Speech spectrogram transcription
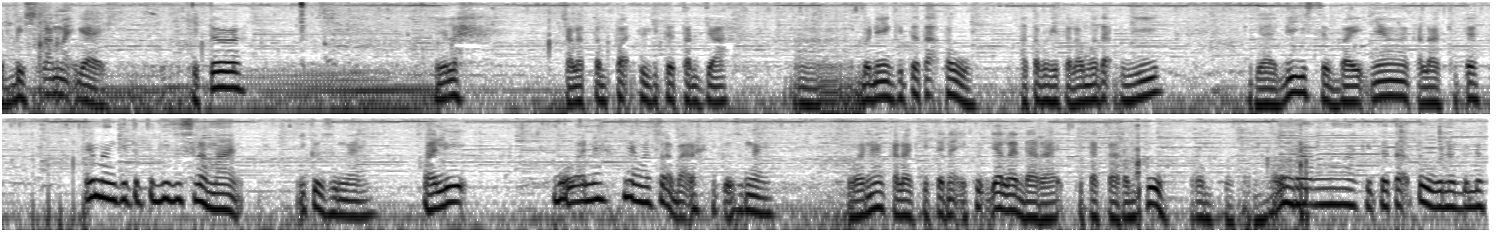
Lebih selamat guys. Kita yalah kalau tempat tu kita terjah uh, benda yang kita tak tahu ataupun kita lama tak pergi jadi sebaiknya kalau kita memang kita pergi tu selamat ikut sungai. Balik buat mana memang selamat lah ikut sungai kerana kalau kita nak ikut jalan darat Kita akan rempuh. Rempuh tanah orang lah. Kita tak tahu benda-benda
